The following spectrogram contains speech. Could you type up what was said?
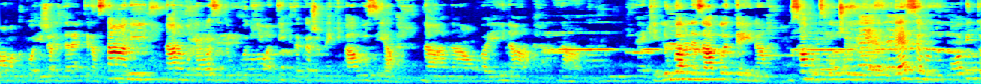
momak koji želi da rentira stan i naravno dolazi da uvek ima tih, da kažem, nekih aluzija na, na, ovaj, i na, na neke ljubavne zaplete i na, u svakom slučaju je veselo, duhovito,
